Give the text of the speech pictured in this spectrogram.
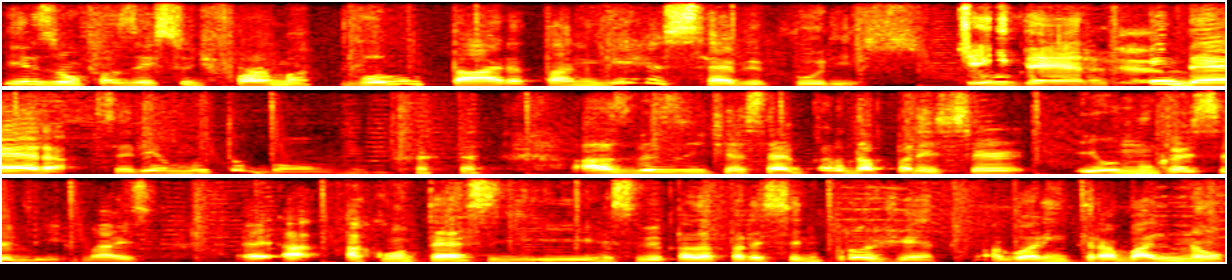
E eles vão fazer isso de forma voluntária, tá? Ninguém recebe por isso. Quem dera. Quem dera. Seria muito bom. Às vezes a gente recebe para dar parecer. Eu nunca recebi, mas é, a, acontece de receber para dar parecer em projeto. Agora em trabalho não.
